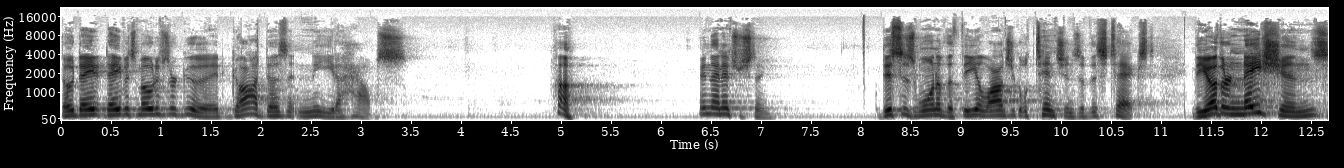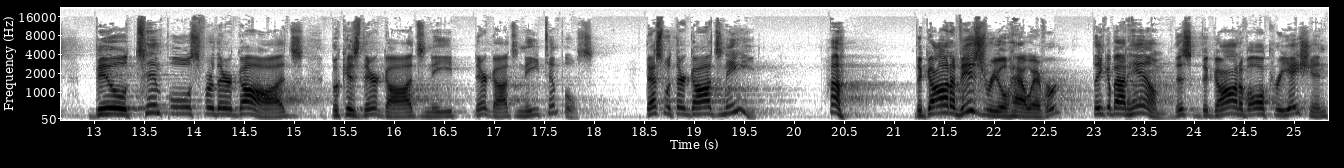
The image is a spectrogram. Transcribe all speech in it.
though David's motives are good, God doesn't need a house. Huh. Isn't that interesting? This is one of the theological tensions of this text. The other nations build temples for their gods because their gods need their gods need temples. That's what their gods need. Huh. The God of Israel, however, think about him. This the God of all creation,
